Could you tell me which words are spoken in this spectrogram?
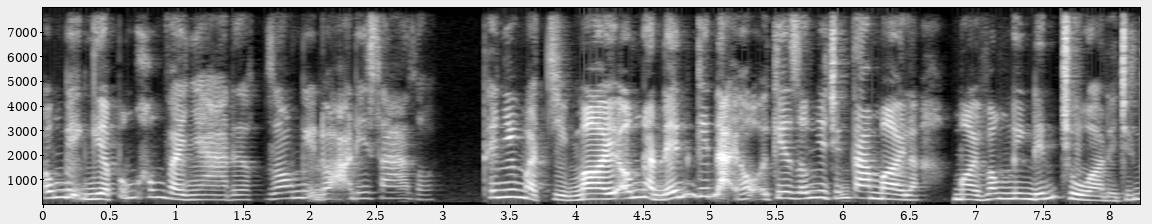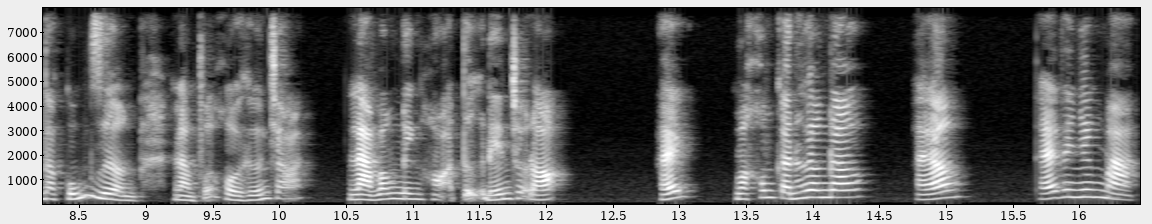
Ông bị nghiệp, ông không về nhà được, do ông bị đọa đi xa rồi thế nhưng mà chỉ mời ông là đến cái đại hội kia giống như chúng ta mời là mời vong linh đến chùa để chúng ta cúng dường, làm phước hồi hướng cho là vong linh họ tự đến chỗ đó. Đấy, mà không cần hương đâu, phải không? Thế thế nhưng mà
